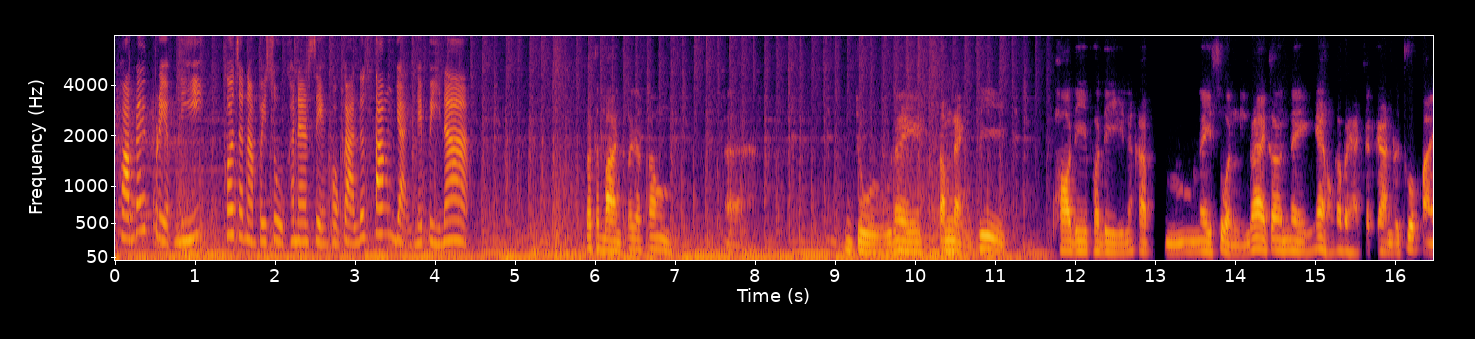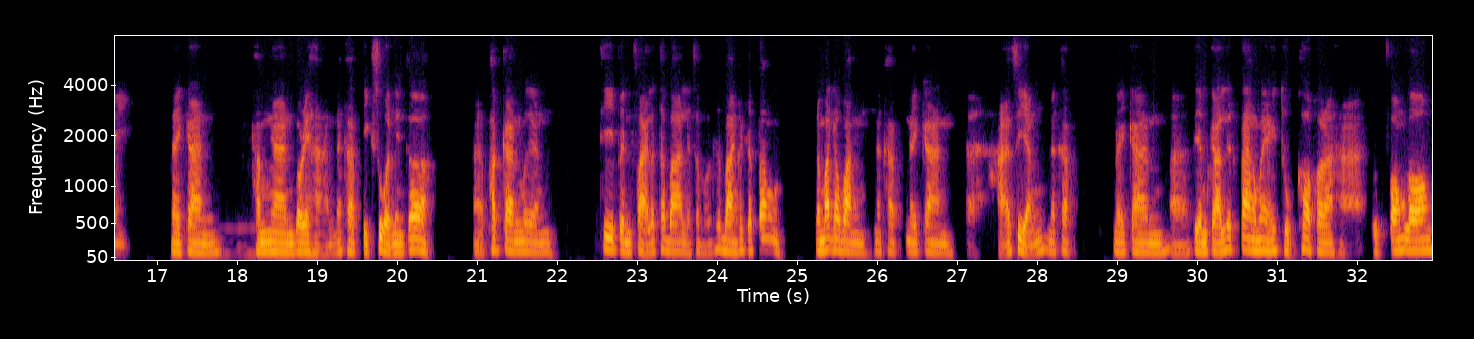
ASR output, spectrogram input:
ความได้เปรียบนี้ก็จะนำไปสู่คะแนนเสียงของการเลือกตั้งใหญ่ในปีหน้า รัฐบาลก็จะต้องออยู่ในตำแหน่งที่พอดีพอดีนะครับ ในส่วนแรกก็ในแง่ของการบริหารจัดการโดยทั่วไปในการทำงานบริหารนะครับ อีกส่วนหนึ่งก็ พรรคการเมืองที่เป็นฝ่ายรัฐบาลหรือสมัรัฐบาลก็จะต้องระมัดระวังนะครับในการหาเสียงนะครับ ในการเตรียมการเลือกตั้งไม่ให้ถูกข้อคอรหา ถูกฟ้องร้อง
